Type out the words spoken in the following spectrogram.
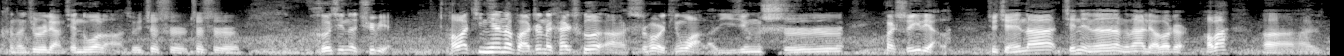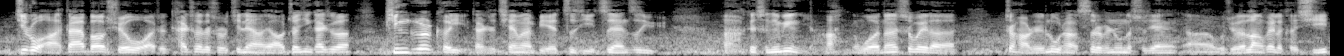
可能就是两千多了啊，所以这是这是核心的区别，好吧？今天呢，反正正在开车啊，时候也挺晚了，已经十快十一点了，就简简单简简单单跟大家聊到这儿，好吧？呃，记住啊，大家不要学我，这开车的时候尽量要专心开车，听歌可以，但是千万别自己自言自语啊，跟神经病一样啊！我呢是为了。正好这路上有四十分钟的时间啊，我觉得浪费了可惜。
